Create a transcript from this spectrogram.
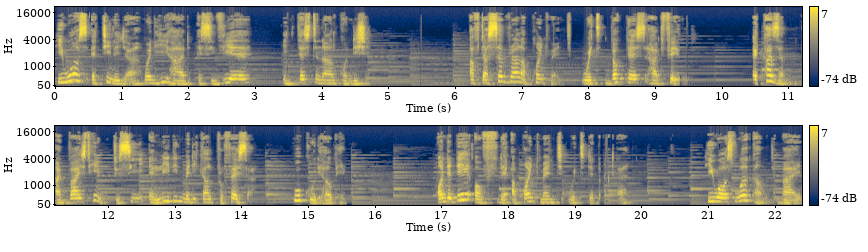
He was a teenager when he had a severe intestinal condition. After several appointments with doctors had failed, a cousin advised him to see a leading medical professor who could help him. On the day of the appointment with the doctor, he was welcomed by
